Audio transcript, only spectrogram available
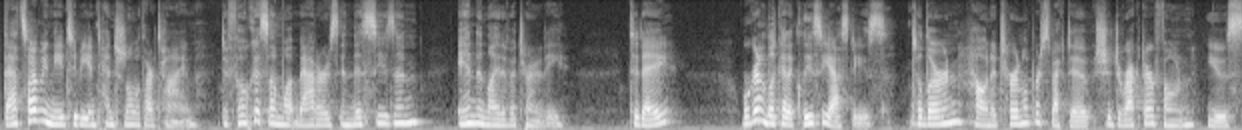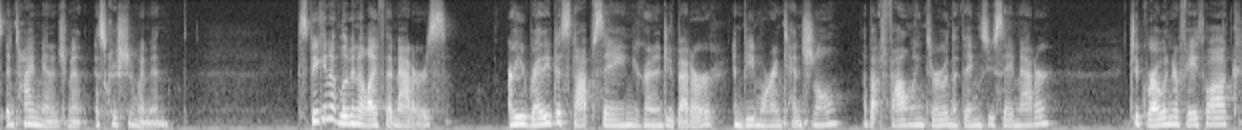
That's why we need to be intentional with our time, to focus on what matters in this season and in light of eternity. Today, we're going to look at Ecclesiastes to learn how an eternal perspective should direct our phone use and time management as Christian women. Speaking of living a life that matters, are you ready to stop saying you're going to do better and be more intentional about following through on the things you say matter? To grow in your faith walk,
